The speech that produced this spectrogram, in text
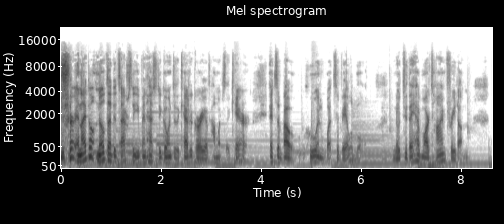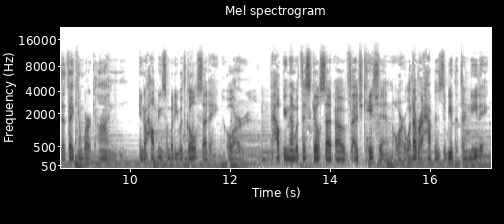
Sure. And I don't know that it's actually even has to go into the category of how much they care. It's about who and what's available. You know, do they have more time freedom that they can work on, you know, helping somebody with goal setting or helping them with the skill set of education or whatever it happens to be that they're needing.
